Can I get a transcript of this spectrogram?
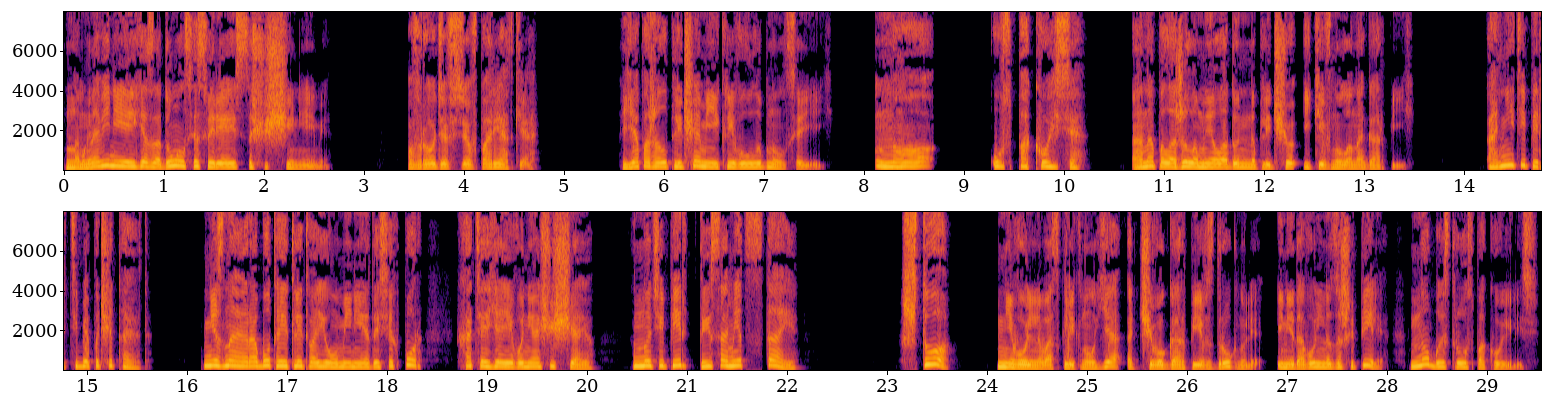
На мгновение я задумался, сверяясь с ощущениями. «Вроде все в порядке». Я пожал плечами и криво улыбнулся ей. «Но... успокойся». Она положила мне ладонь на плечо и кивнула на гарпий. Они теперь тебя почитают. Не знаю, работает ли твое умение до сих пор, хотя я его не ощущаю, но теперь ты самец стаи». «Что?» — невольно воскликнул я, отчего гарпии вздрогнули и недовольно зашипели, но быстро успокоились.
